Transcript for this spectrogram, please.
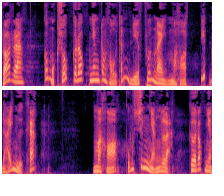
Rõ ràng, có một số cơ đốc nhân trong hội thánh địa phương này mà họ tiếp đãi người khác mà họ cũng xưng nhận là cơ đốc nhân.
